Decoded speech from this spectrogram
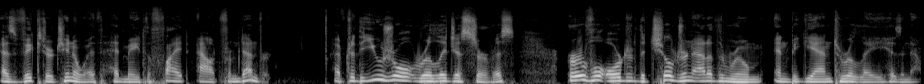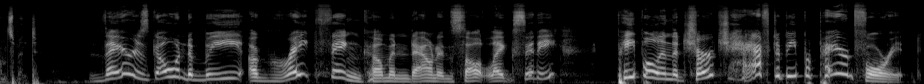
as Victor Chynoweth had made the flight out from Denver. After the usual religious service, Ervil ordered the children out of the room and began to relay his announcement. There's going to be a great thing coming down in Salt Lake City. People in the church have to be prepared for it.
